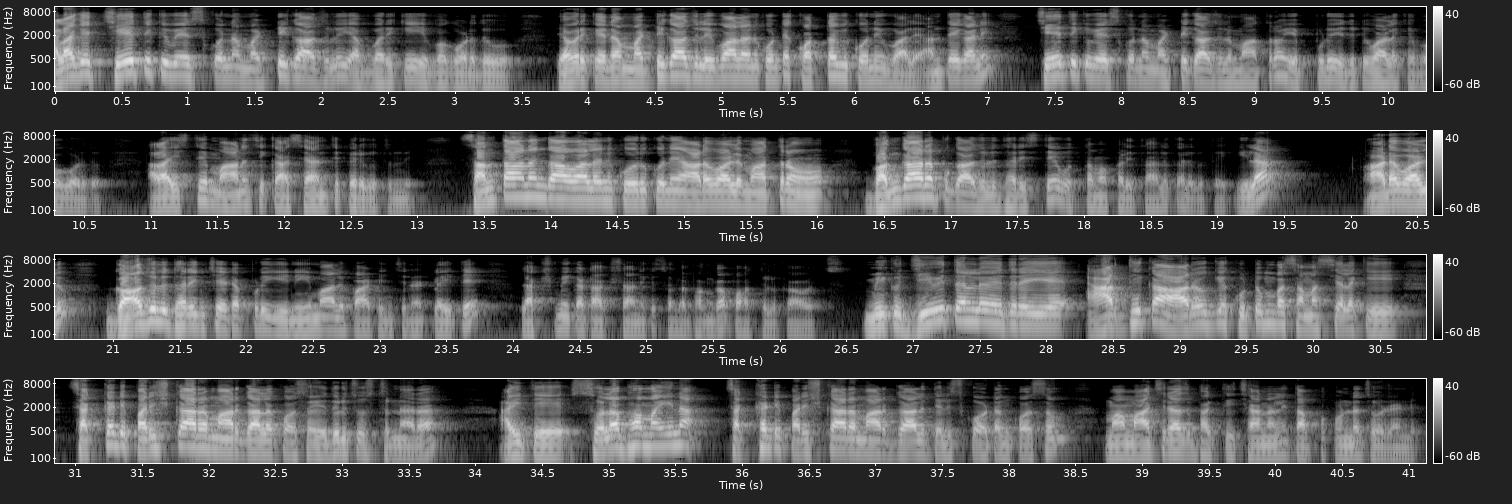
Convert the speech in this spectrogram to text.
అలాగే చేతికి వేసుకున్న మట్టి గాజులు ఎవ్వరికీ ఇవ్వకూడదు. ఎవరికైనా మట్టి గాజులు ఇవ్వాలనుకుంటే కొత్తవి కొని ఇవ్వాలి అంతేగాని చేతికి వేసుకున్న మట్టి గాజులు మాత్రం ఎప్పుడూ ఎదుటి వాళ్ళకి ఇవ్వకూడదు. అలా ఇస్తే మానసిక అశాంతి పెరుగుతుంది. సంతానం కావాలని కోరుకునే ఆడవాళ్ళు మాత్రం బంగారపు గాజులు ధరిస్తే ఉత్తమ ఫలితాలు కలుగుతాయి. ఇలా ఆడవాళ్ళు గాజులు ధరించేటప్పుడు ఈ నియమాలు పాటించినట్లయితే లక్ష్మీ కటాక్షానికి సులభంగా పాత్రలు కావచ్చు. మీకు జీవితంలో ఎదురయ్యే ఆర్థిక ఆరోగ్య కుటుంబ సమస్యలకి చక్కటి పరిష్కార మార్గాల కోసం ఎదురు చూస్తున్నారా? అయితే సులభమైన చక్కటి పరిష్కార మార్గాలు తెలుసుకోవటం కోసం మా మాచిరాజు భక్తి ఛానల్ని తప్పకుండా చూడండి.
